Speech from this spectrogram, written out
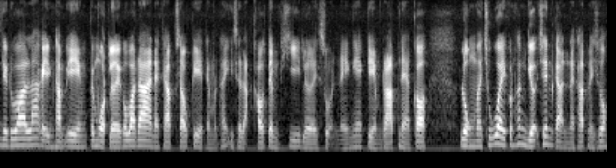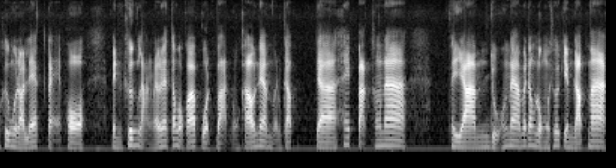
เรียกได้ว่าลากเองทำเองไปหมดเลยก็ว่าได้นะครับเซาเกตเนี่ยมันให้อิสระเขาเต็มที่เลยส่วนในแง่เกมรับเนี่ยก็ลงมาช่วยค่อนข้างเยอะเช่นกันนะครับในช่วงครึ่งเวลาแรกแต่พอเป็นครึ่งหลังแล้วเนี่ยต้องบอกว่าบทบาทของเขาเนี่ยเหมือนกับจะให้ปักข้างหน้า พยายามอยู่ข้างหน้าไม่ต้องลงมาช่วยเกมรับมาก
